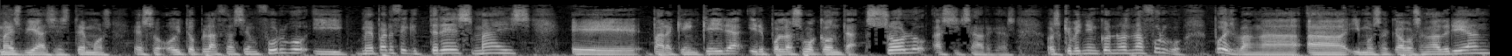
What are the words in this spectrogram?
máis viaxes. Temos eso, oito plazas en Furgo e me parece que tres máis eh, para quen queira ir pola súa conta solo a Sisargas. Os que veñen con nos na Furgo, pois pues van a, a, imos a Cabo San Adrián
